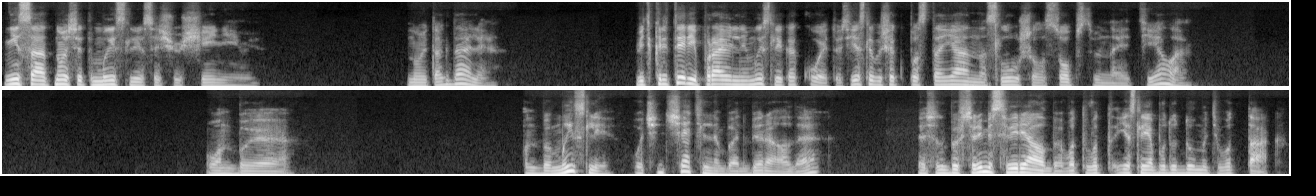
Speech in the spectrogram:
не соотносит мысли с ощущениями, ну и так далее. Ведь критерий правильной мысли какой? То есть если бы человек постоянно слушал собственное тело, он бы, он бы мысли очень тщательно бы отбирал, да? То есть он бы все время сверял бы, вот, вот если я буду думать вот так –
